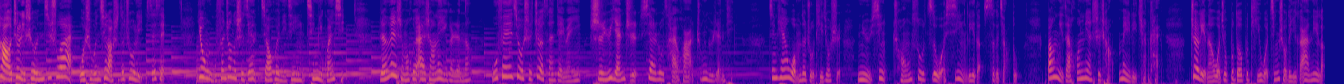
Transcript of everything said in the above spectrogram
好，这里是文姬说爱，我是文姬老师的助理 C C，用五分钟的时间教会你经营亲密关系。人为什么会爱上另一个人呢？无非就是这三点原因：始于颜值，陷入才华，忠于人品。今天我们的主题就是女性重塑自我吸引力的四个角度，帮你在婚恋市场魅力全开。这里呢，我就不得不提我经手的一个案例了。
